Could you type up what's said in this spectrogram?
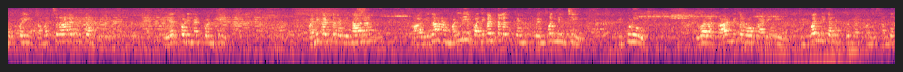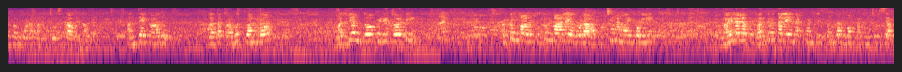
ముప్పై సంవత్సరాల క్రితం ఏర్పడినటువంటి పని గంటల విధానం ఆ విధానం మళ్ళీ పది గంటలకు పెం పెంపొందించి ఇప్పుడు ఇవాళ కార్మిక లోకానికి ఇబ్బంది కలుగుతున్నటువంటి సందర్భం కూడా మనం చూస్తూ ఉన్నాం. అంతేకాదు గత ప్రభుత్వంలో మద్యం దోపిడీతోటి కుటుంబాలు కుటుంబాలే కూడా విచ్ఛిన్నమైపోయి మహిళలకు భద్రత లేనటువంటి సందర్భం మనం చూసాం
